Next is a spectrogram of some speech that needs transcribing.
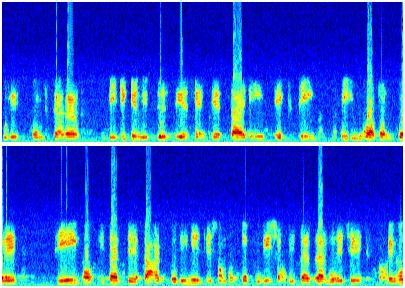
পুলিশ কমিশনার ডিজিকে নির্দেশ দিয়েছেন যে তারই একটি টিম গঠন করে সেই অফিসারদের, তার অধীনে যে সমস্ত পুলিশ অফিসাররা রয়েছে এবং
